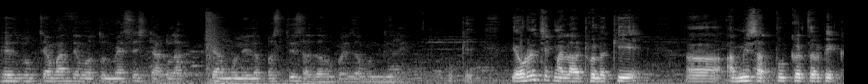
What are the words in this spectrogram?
फेसबुकच्या माध्यमातून मेसेज टाकला. त्या मुलीला पस्तीस हजार रुपये जमून दिले. ओके. एवढंच एक मला आठवलं की आम्ही सातपूरकरतर्फे एक,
